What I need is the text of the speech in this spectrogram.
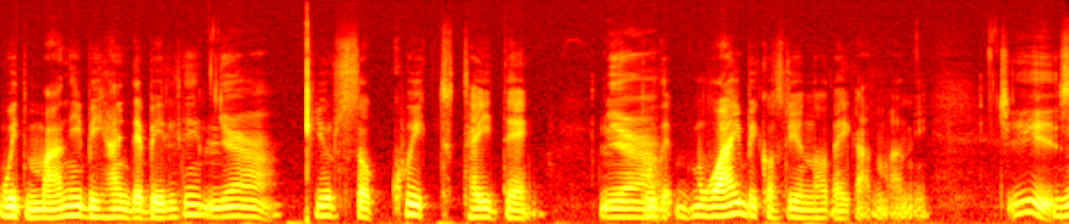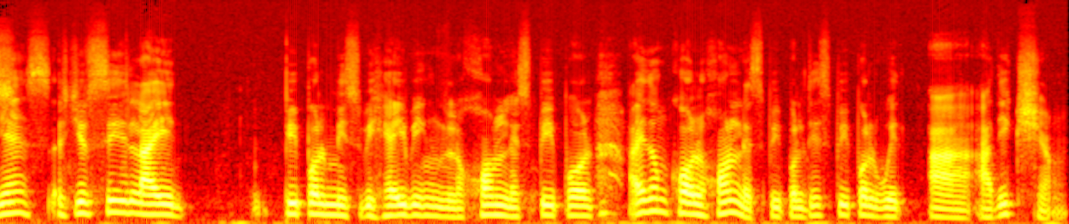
with money behind the building. Yeah. You're so quick to take them. Yeah. The, why? Because you know they got money. Jeez. Yes, you see, like people misbehaving, homeless people. I don't call homeless people these people with uh, addiction.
